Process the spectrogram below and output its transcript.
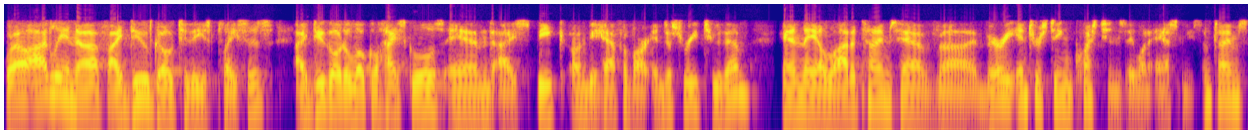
Well, oddly enough, I do go to these places. I do go to local high schools and I speak on behalf of our industry to them. And they a lot of times have uh, very interesting questions they want to ask me. Sometimes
